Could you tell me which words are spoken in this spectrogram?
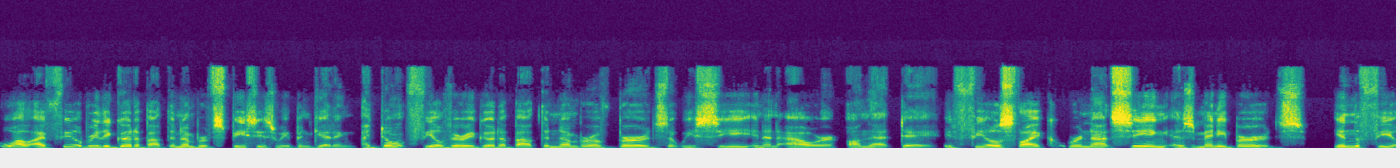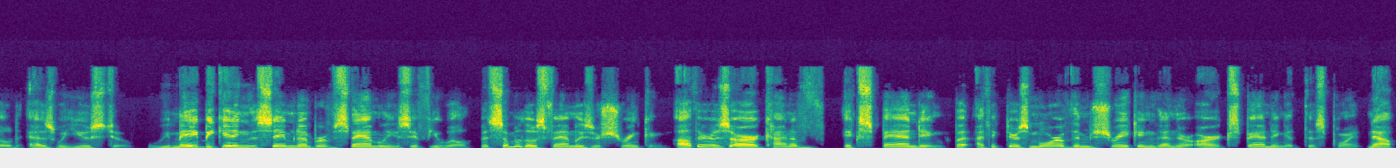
while I feel really good about the number of species we've been getting, I don't feel very good about the number of birds that we see in an hour on that day. It feels like we're not seeing as many birds in the field as we used to. We may be getting the same number of families, if you will, but some of those families are shrinking. Others are kind of expanding, but I think there's more of them shrinking than there are expanding at this point. Now,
